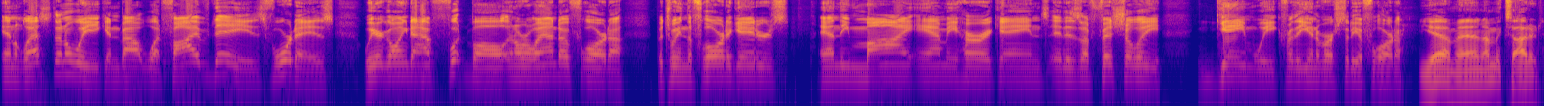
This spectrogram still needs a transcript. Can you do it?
in less than a week, in about what, five days, four days, we are going to have football in Orlando, Florida, between the Florida Gators and the Miami Hurricanes. It is officially game week for the University of Florida. Yeah, man, I'm excited.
